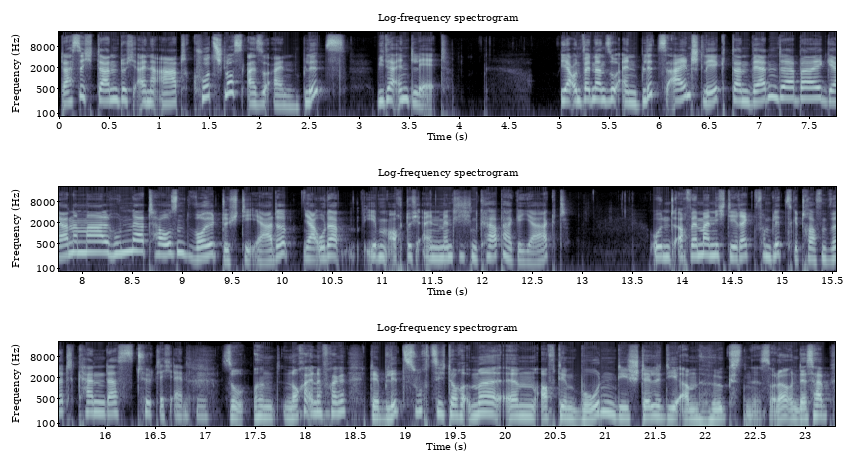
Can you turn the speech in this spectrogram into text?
das sich dann durch eine Art Kurzschluss, also einen Blitz, wieder entlädt. Ja, und wenn dann so ein Blitz einschlägt, dann werden dabei gerne mal 100.000 Volt durch die Erde, ja, oder eben auch durch einen menschlichen Körper gejagt. Und auch wenn man nicht direkt vom Blitz getroffen wird, kann das tödlich enden. So, und noch eine Frage. Der Blitz sucht sich doch immer ähm, auf dem Boden die Stelle, die am höchsten ist, oder? Und deshalb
